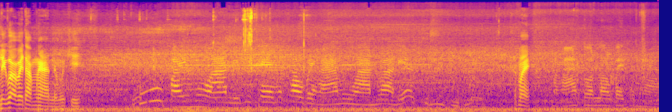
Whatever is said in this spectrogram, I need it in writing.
นึกว่าไปทำงานเนี่ยเมื่อกี้ ไปเมื่อวานนี่พี่แจมาเข้าไปหาเมื่อวานว่าเนี้ยคุณไม่ผิดเลย ทำไม มาหาตอนเราไปทำงาน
